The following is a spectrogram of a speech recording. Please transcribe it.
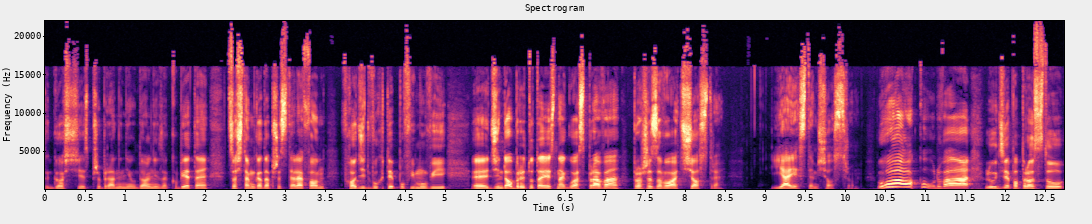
gość jest przebrany nieudolnie za kobietę, coś tam gada przez telefon, wchodzi dwóch typów i mówi e, dzień dobry, tutaj jest nagła sprawa, proszę zawołać siostrę. Ja jestem siostrą. O kurwa! Ludzie po prostu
